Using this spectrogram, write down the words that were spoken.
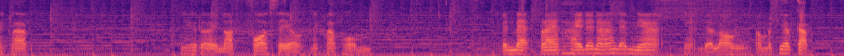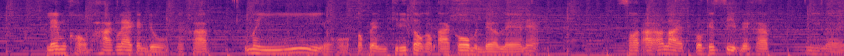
นะครับนี่เลย not for sale นะครับผม เป็นแบบแปลไทยด้วยนะเล่มนี้เนี่ยเดี๋ยวลองเอามาเทียบกับเล่มของภาคแรกกันดูนะครับนี่โอ้โหก็เป็นคิริโตกับอาโก้เหมือนเดิมเลยนะเนี่ยซอสอาร์ตออนไลน์โปรเกรสซีฟเลยครับ นี่เลย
